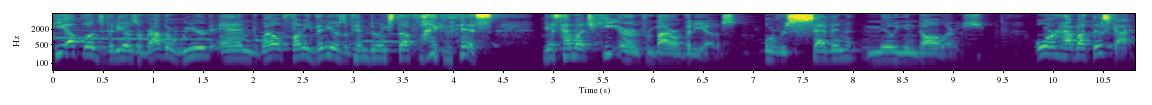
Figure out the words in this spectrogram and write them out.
He uploads videos of rather weird and, well, funny videos of him doing stuff like this. Guess how much he earned from viral videos? Over $7 million. Or how about this guy?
